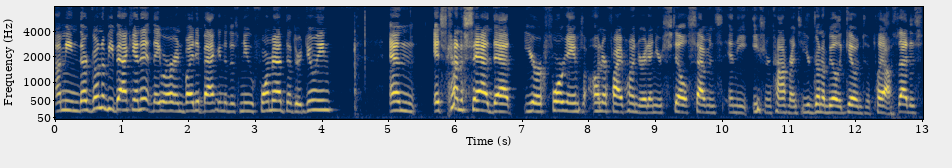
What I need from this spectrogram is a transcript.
I mean, they're going to be back in it. They were invited back into this new format that they're doing, and it's kind of sad that you're four games under 500 and you're still seventh in the Eastern Conference. You're going to be able to get into the playoffs. That is,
